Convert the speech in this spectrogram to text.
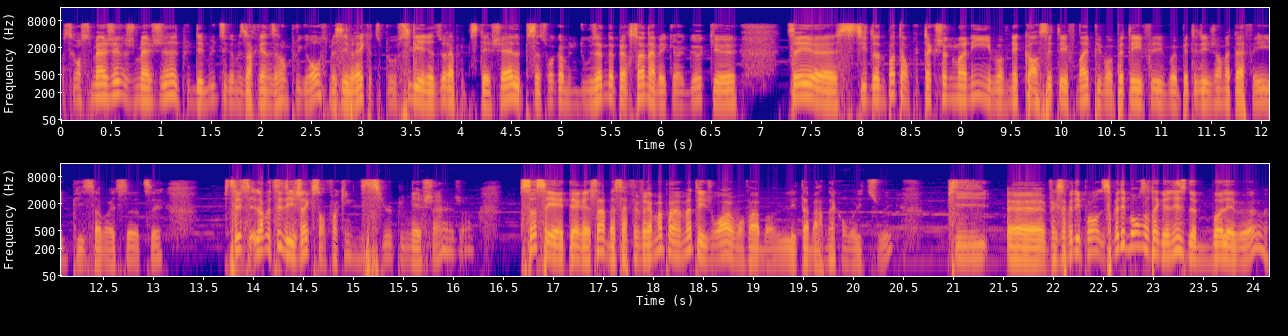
parce qu'on s'imagine, j'imagine depuis le début, c'est comme des organisations plus grosses, mais c'est vrai que tu peux aussi les réduire à plus petite échelle, puis que ce soit comme une douzaine de personnes avec un gars que, tu sais, euh, si tu donnes pas ton protection money, il va venir casser tes fenêtres, puis il va péter, il va péter des jambes à ta fille, puis ça va être ça, tu sais. Tu sais, non, mais tu sais, des gens qui sont fucking vicieux puis méchants, genre. Ça, c'est intéressant, ben ça fait vraiment, premièrement, tes joueurs vont faire, bon, les tabarnak, on va les tuer. Puis, euh, fait que ça fait des bons, ça fait des bons antagonistes de bas level.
